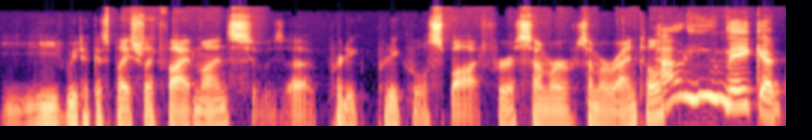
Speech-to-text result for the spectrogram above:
we, we took his place for like five months. It was a pretty pretty cool spot for a summer summer rental. How do you make a,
